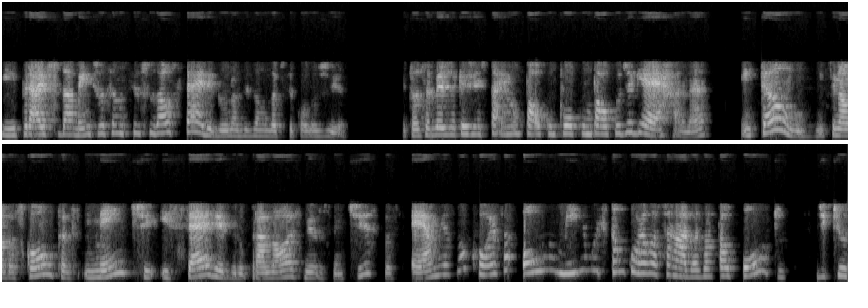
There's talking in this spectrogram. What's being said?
E para estudar a mente, você não precisa estudar o cérebro na visão da psicologia. Então, você veja que a gente está em um palco um pouco um palco de guerra, né? Então, no final das contas, mente e cérebro, para nós neurocientistas, é a mesma coisa, ou no mínimo estão correlacionadas a tal ponto de que o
